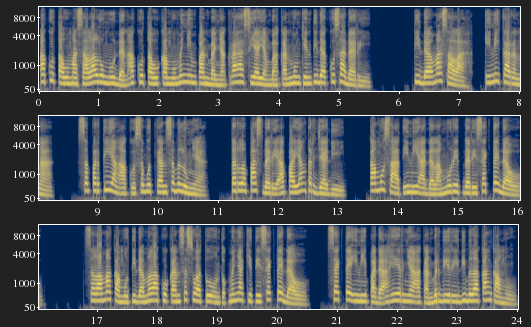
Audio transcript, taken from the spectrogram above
Aku tahu masa lalumu dan aku tahu kamu menyimpan banyak rahasia yang bahkan mungkin tidak kusadari. Tidak masalah. Ini karena, seperti yang aku sebutkan sebelumnya, terlepas dari apa yang terjadi, kamu saat ini adalah murid dari Sekte Dao. Selama kamu tidak melakukan sesuatu untuk menyakiti Sekte Dao, Sekte ini pada akhirnya akan berdiri di belakang kamu.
